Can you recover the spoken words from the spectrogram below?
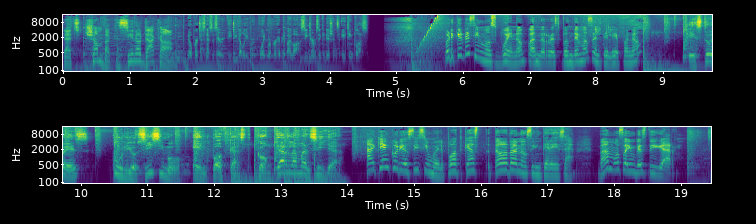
That's chumbacasino.com. No purchase necessary. BGW. Void were prohibited by law. See terms and conditions. 18 plus. ¿Por qué decimos bueno cuando respondemos el teléfono? Esto es Curiosísimo, el podcast con Carla Mancilla. Aquí en Curiosísimo el podcast todo nos interesa. Vamos a investigar.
